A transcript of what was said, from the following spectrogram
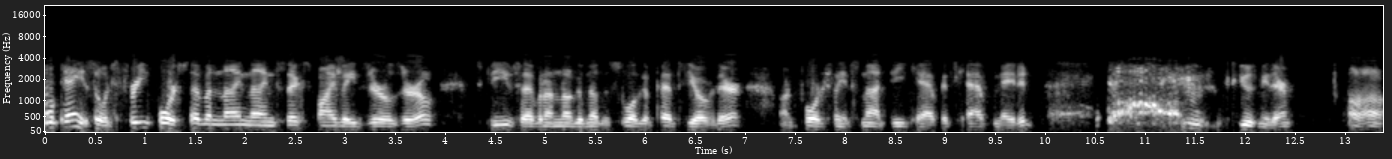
Okay, so it's three four seven nine nine six five eight zero zero. Steve's having another another slug of Pepsi over there. Unfortunately, it's not decaf; it's caffeinated. excuse me there. Uh,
